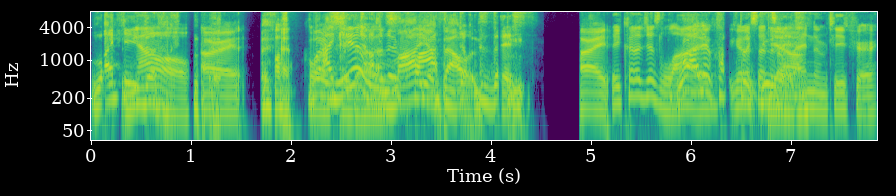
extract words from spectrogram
like he does- no, all right. Of But course. again, he does. other Lie class about does this. All right. He could have just lied. other You could have classes said do some that. random teacher.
